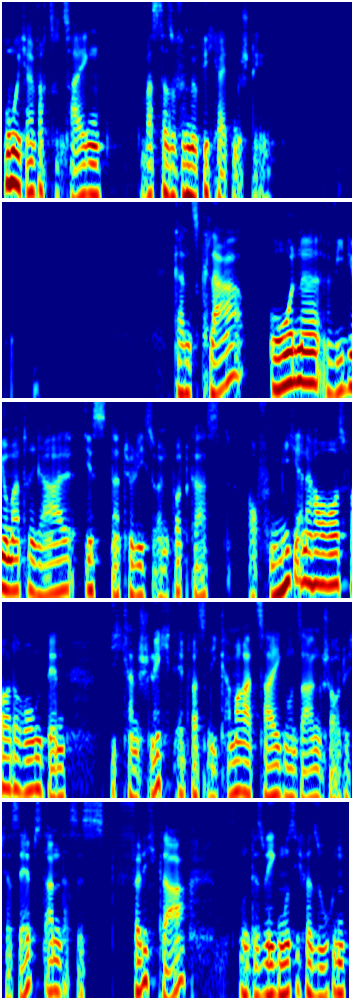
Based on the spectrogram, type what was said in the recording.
um euch einfach zu zeigen, was da so für Möglichkeiten bestehen. Ganz klar, ohne Videomaterial ist natürlich so ein Podcast auch für mich eine Herausforderung, denn ich kann schlecht etwas in die Kamera zeigen und sagen, schaut euch das selbst an. Das ist völlig klar. Und deswegen muss ich versuchen,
